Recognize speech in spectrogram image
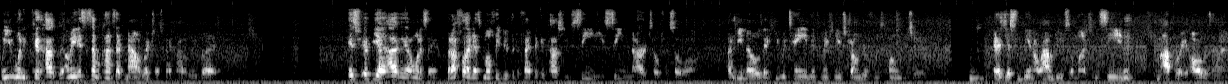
when you wouldn't. Cause how, I mean, it's a simple concept now in retrospect, probably, but it's yeah. I, I want to say, but I feel like that's mostly due to the fact that Kakashi's seen he's seen Naruto for so long. Like he knows that he retained information he's stronger from his clones and shit. Hmm. As just from being around dude so much and seeing Hmm. him operate all the time.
